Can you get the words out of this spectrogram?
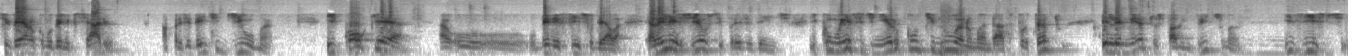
tiveram como beneficiário a presidente Dilma. E qual que é o, o benefício dela. Ela elegeu-se presidente e com esse dinheiro continua no mandato. Portanto, elementos para o impeachment existe.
